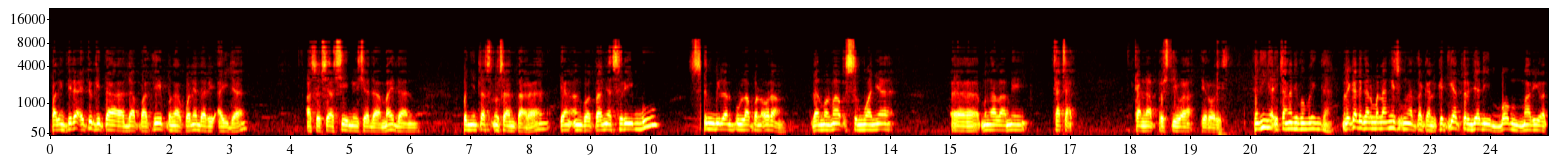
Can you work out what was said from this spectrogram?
Paling tidak itu kita dapati pengakuannya dari AIDA, Asosiasi Indonesia Damai dan Penyintas Nusantara yang anggotanya 1098 orang dan mohon maaf semuanya eh, mengalami cacat karena peristiwa teroris. Dan ini nggak ditangani pemerintah. Mereka dengan menangis mengatakan ketika terjadi bom Marriott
